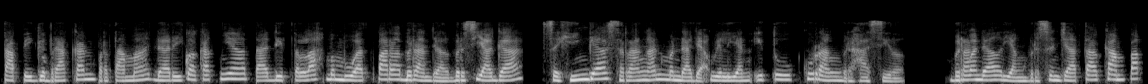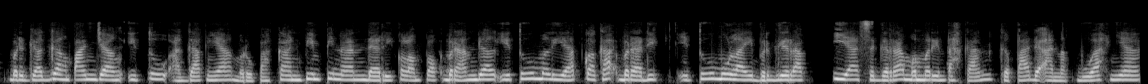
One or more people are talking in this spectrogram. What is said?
Tapi gebrakan pertama dari kakaknya tadi telah membuat para berandal bersiaga, sehingga serangan mendadak William itu kurang berhasil. Berandal yang bersenjata kampak bergagang panjang itu agaknya merupakan pimpinan dari kelompok berandal itu melihat kakak beradik itu mulai bergerak, ia segera memerintahkan kepada anak buahnya,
